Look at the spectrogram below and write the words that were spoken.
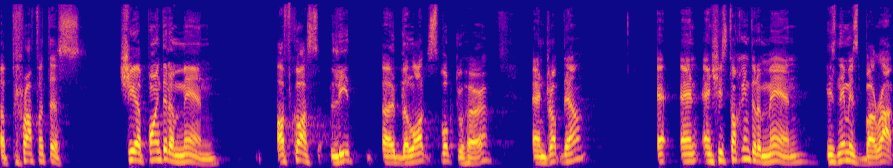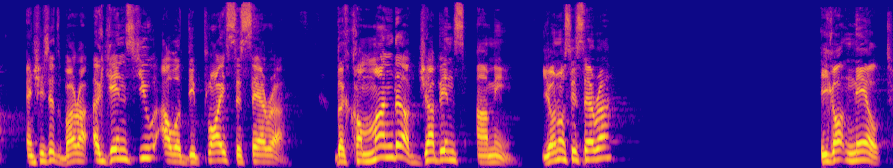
a prophetess. She appointed a man. Of course, lead, uh, the Lord spoke to her and dropped down. And, and, she's talking to the man. His name is Barak. And she says, Barak, against you, I will deploy Sisera, the commander of Jabin's army. You know Sisera? He got nailed.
